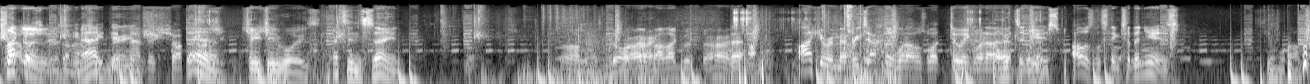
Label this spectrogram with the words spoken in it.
Shotgun Lucky. was a If mad we range. the shotgun. GG boys. That's insane. Oh my god, bro. That- I can remember exactly what I was what, doing when I heard the news. I was listening to the news.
